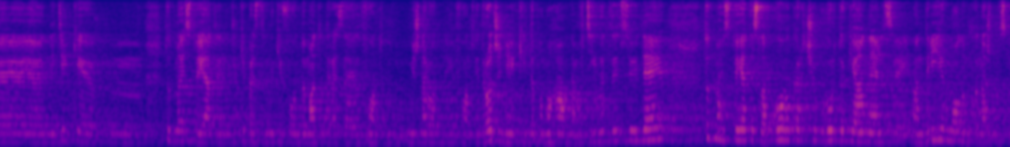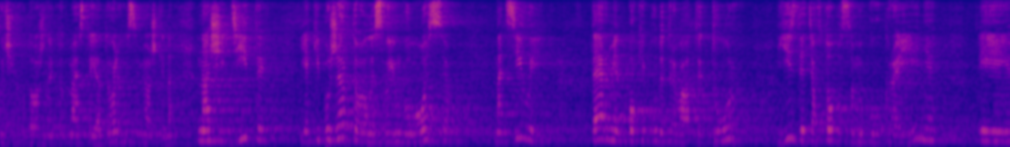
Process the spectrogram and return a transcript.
е, не тільки тут мають стояти не тільки представники фонду Мати Тереза, фонд міжнародний фонд відродження, який допомагав нам втілити цю ідею. Тут має стояти Славко Вакарчук, гурт Океан Ельзи, Андрій Єрмоленко, наш блискучий художник. Тут має стояти Ольга Семьошкіна, наші діти, які пожертвували своїм волоссям на цілий термін, поки буде тривати тур, їздять автобусами по Україні і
